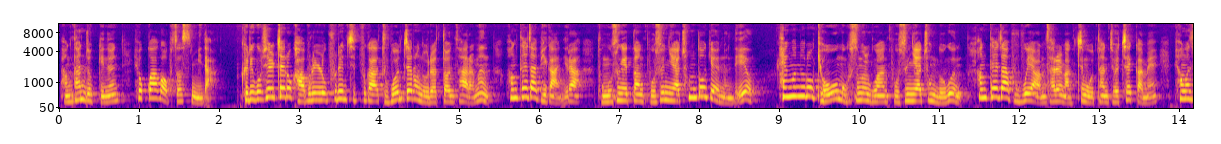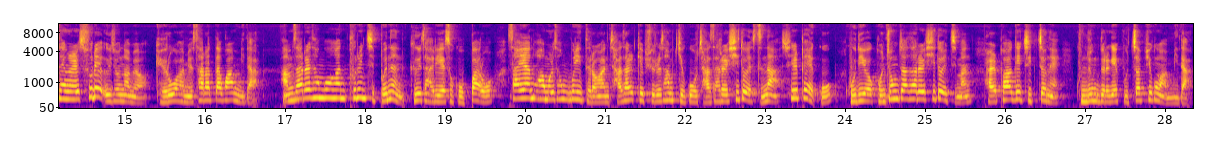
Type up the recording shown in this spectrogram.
방탄조끼는 효과가 없었습니다. 그리고 실제로 가브릴로 프린치프가 두 번째로 노렸던 사람은 황태자 비가 아니라 동승했던 보스니아 총독이었는데요. 행운으로 겨우 목숨을 구한 보스니아 총독은 황태자 부부의 암살을 막지 못한 죄책감에 평생을 술에 의존하며 괴로워하며 살았다고 합니다. 암살에 성공한 프린치프는 그 자리에서 곧바로 사이안 화물 성분이 들어간 자살 캡슐을 삼키고 자살을 시도했으나 실패했고 곧이어 권총 자살을 시도했지만 발포하기 직전에 군중들에게 붙잡히고 맙니다.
